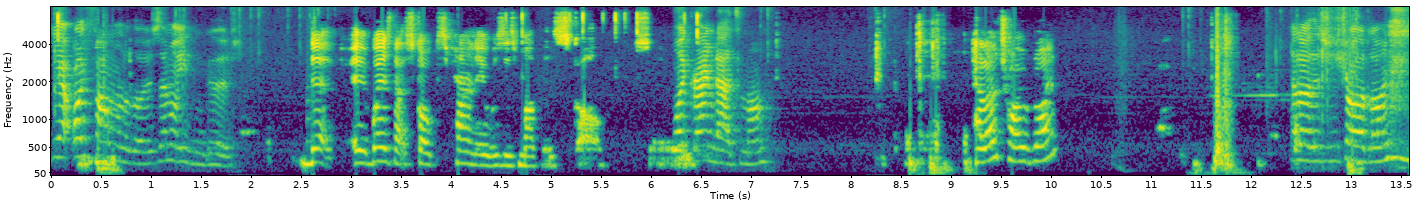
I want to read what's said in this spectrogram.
Yeah, I found one of those. They're not even good. The, it, where's that skull? Because apparently it was his mother's skull. So. My granddad's mum. Hello, Childline. Hello, this is Childline.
